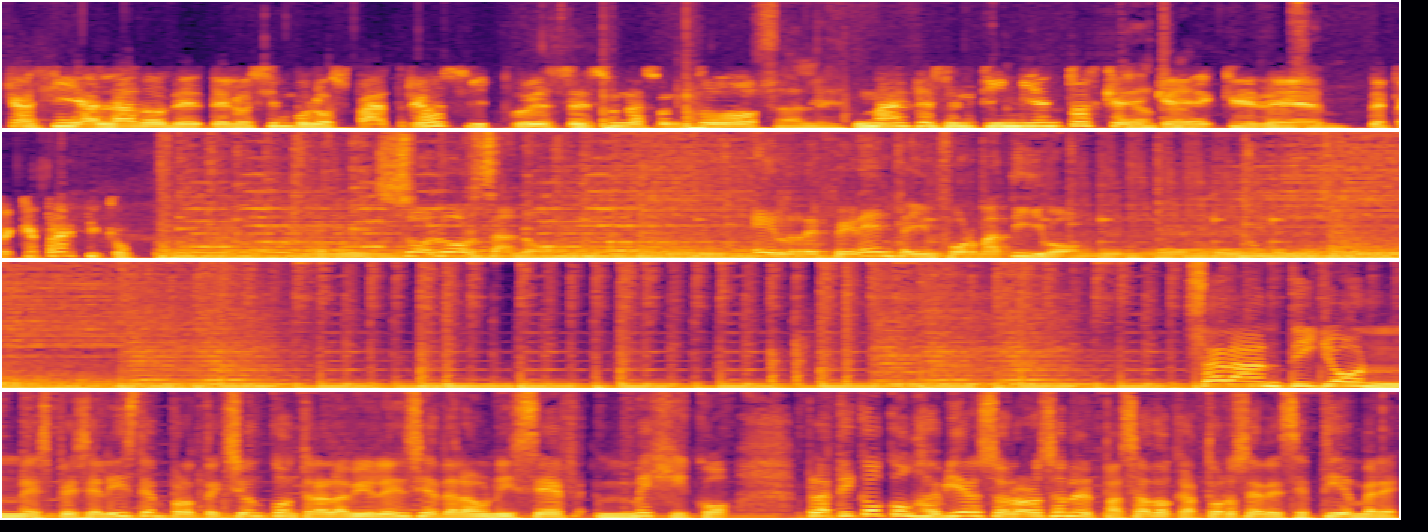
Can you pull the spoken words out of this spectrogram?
casi al lado de, los símbolos patrios y pues es un asunto más de sentimientos que, que, que de, de, que práctico. Solórzano, el referente informativo. Sara Antillón, especialista en protección contra la violencia de la UNICEF México, platicó con Javier Solórzano el pasado 14 de septiembre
